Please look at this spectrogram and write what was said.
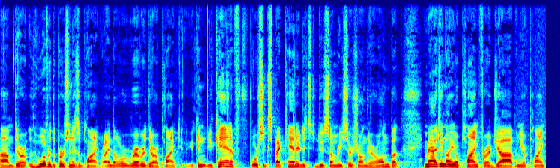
um, they're whoever the person is applying, right, or wherever they're applying to. You can you can of course expect candidates to do some research on their own, but imagine now you're applying for a job and you're applying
